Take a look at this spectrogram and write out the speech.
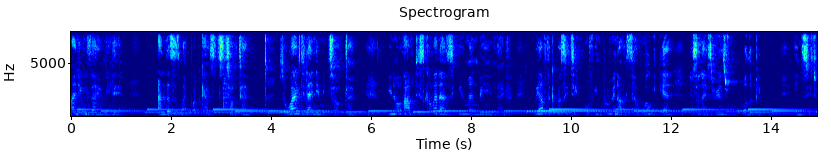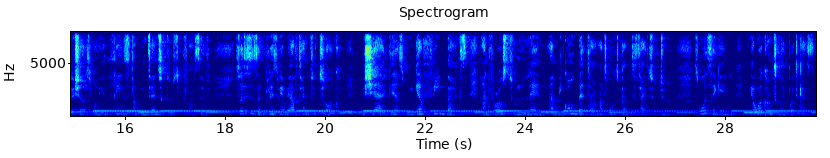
My name is Ayomide, and this is my podcast, Talk Time. So, why did I name it Talk Time? You know, I've discovered as human being in life, we have the capacity of improving ourselves when we hear personal experience from other people in situations or in things that we intend to do so for ourselves. So, this is a place where we have time to talk, we share ideas, we get feedbacks, and for us to learn and become better at what we have decided to do. So, once again, you're welcome to my podcast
